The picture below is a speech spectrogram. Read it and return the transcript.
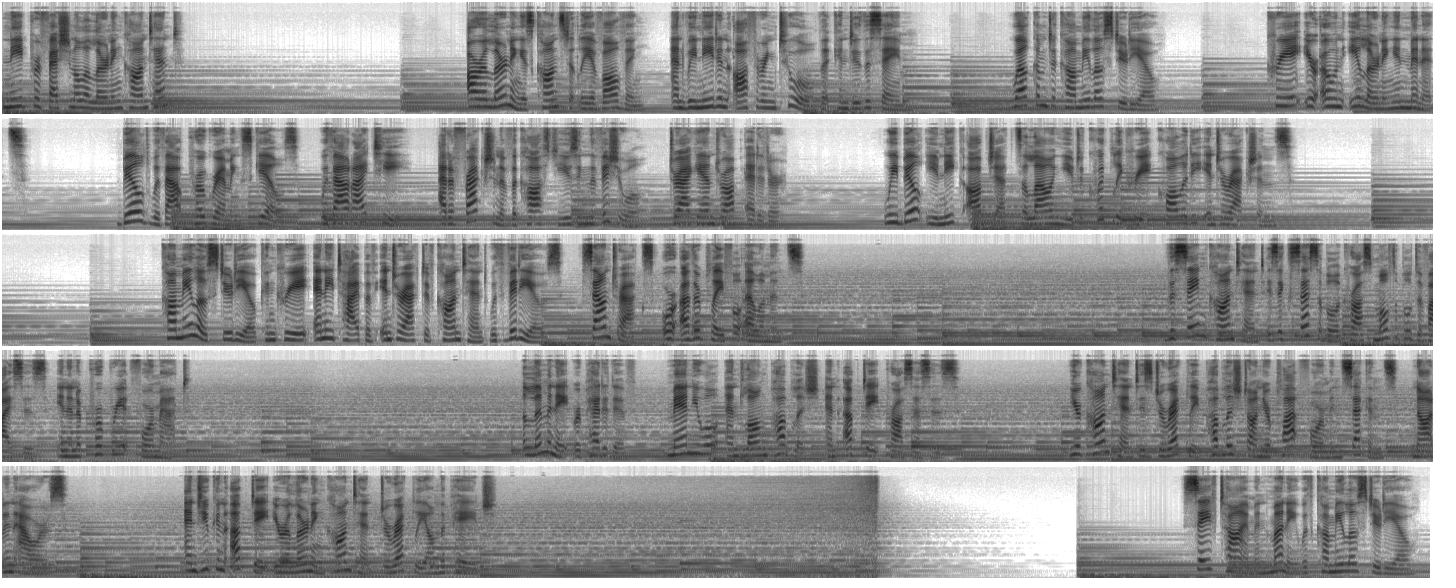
Need professional e-learning content? Our e-learning is constantly evolving, and we need an authoring tool that can do the same. Welcome to Chamilo Studio. Create your own e-learning in minutes. Build without programming skills, without IT, at a fraction of the cost using the visual, drag and drop editor. We built unique objects allowing you to quickly create quality interactions. Chamilo Studio can create any type of interactive content with videos, soundtracks, or other playful elements. The same content is accessible across multiple devices in an appropriate format. Eliminate repetitive, manual and long publish and update processes. Your content is directly published on your platform in seconds, not in hours and you can update your learning content directly on the page. Save time and money with Chamilo Studio.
